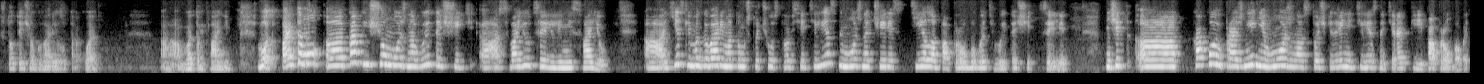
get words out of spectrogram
что-то еще говорила такое а, в этом плане. Вот, поэтому а, как еще можно вытащить а, свою цель или не свою? А, если мы говорим о том, что чувства все телесны, можно через тело попробовать вытащить цели. Значит, а, какое упражнение можно с точки зрения телесной терапии попробовать?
